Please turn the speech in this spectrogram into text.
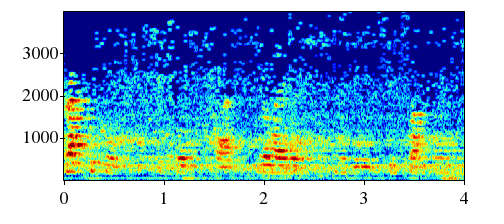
practical issue that related maybe to something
